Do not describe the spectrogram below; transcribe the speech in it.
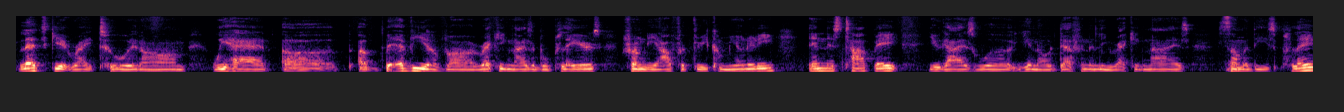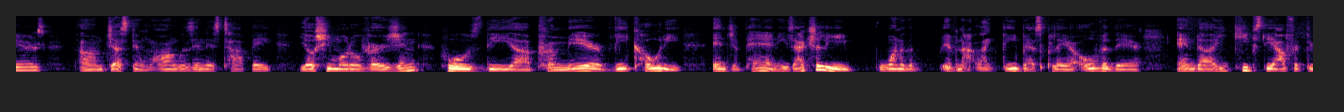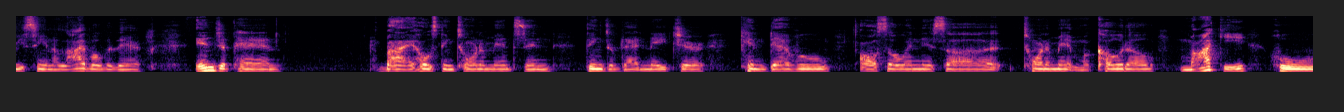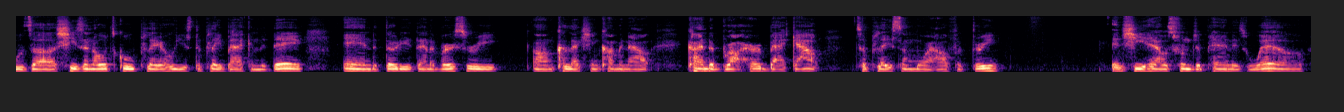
let's get right to it. Um, we had uh, a bevy of uh, recognizable players from the Alpha Three community in this top eight. You guys will, you know, definitely recognize some of these players. Um, Justin Wong was in this top eight. Yoshimoto Version, who's the uh, premier V Cody in Japan. He's actually one of the, if not like the best player over there, and uh, he keeps the Alpha Three scene alive over there in Japan by hosting tournaments and things of that nature. Ken Devil also in this uh, tournament. Makoto Maki, who's uh, she's an old school player who used to play back in the day, and the 30th anniversary um, collection coming out kind of brought her back out to play some more Alpha Three and she hails from Japan as well.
